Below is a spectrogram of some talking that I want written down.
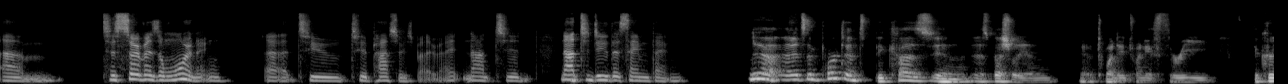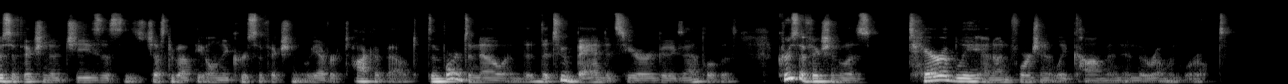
um, to serve as a warning uh, to to passersby, right? Not to not to do the same thing. Yeah, and it's important because in especially in you know, 2023 the crucifixion of Jesus is just about the only crucifixion we ever talk about. It's important to know, and the, the two bandits here are a good example of this. Crucifixion was terribly and unfortunately common in the Roman world.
